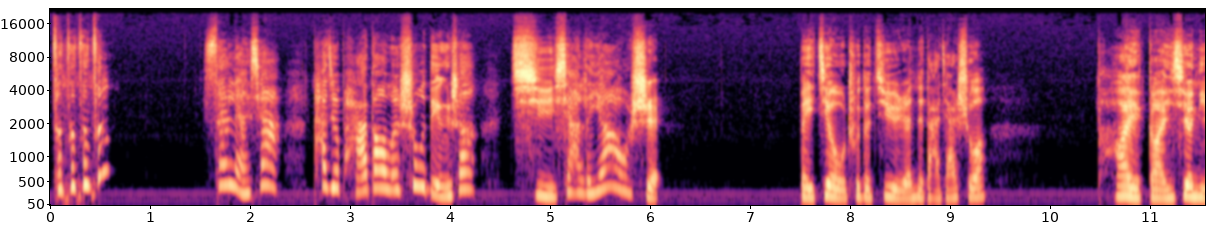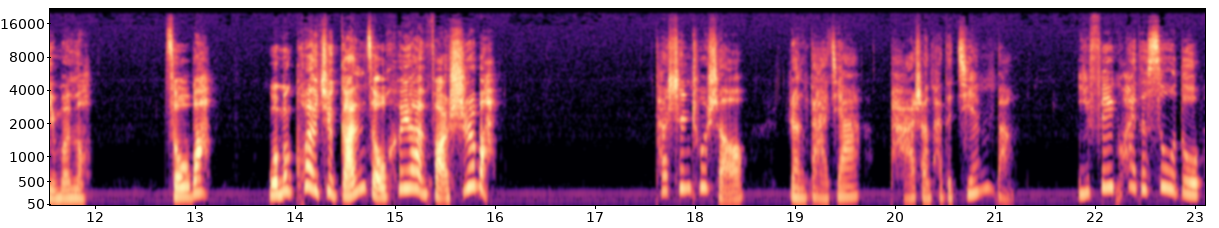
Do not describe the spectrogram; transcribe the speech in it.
蹭蹭蹭蹭！”三两下。他就爬到了树顶上，取下了钥匙。被救出的巨人对大家说：“太感谢你们了！走吧，我们快去赶走黑暗法师吧。”他伸出手，让大家爬上他的肩膀，以飞快的速度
